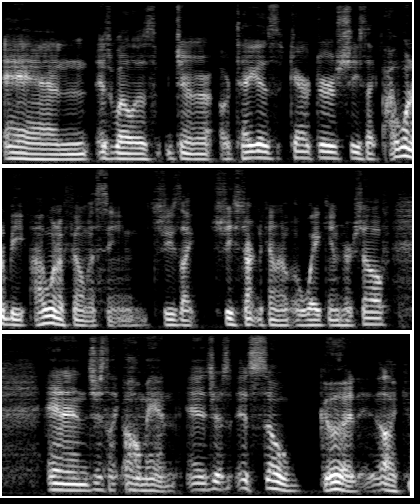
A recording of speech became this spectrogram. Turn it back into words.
and as well as Jenna Ortega's character, she's like, I want to be, I want to film a scene. She's like, she's starting to kind of awaken herself, and just like, oh man, it's just, it's so good. Like,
